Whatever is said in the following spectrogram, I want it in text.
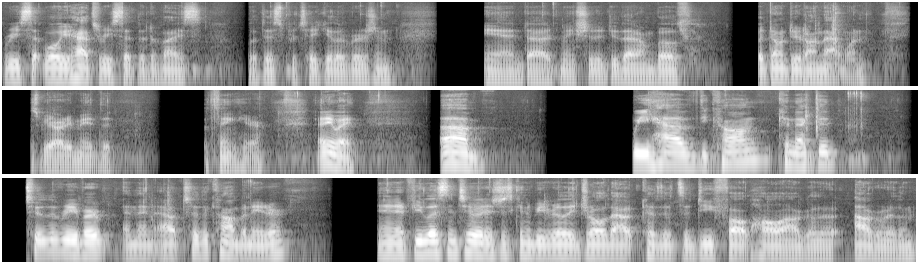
reset. Well, you have to reset the device with this particular version and uh, make sure to do that on both, but don't do it on that one because we already made the, the thing here. Anyway, um, we have the Kong connected to the reverb and then out to the combinator. And if you listen to it, it's just going to be really drolled out because it's a default Hall algorithm.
